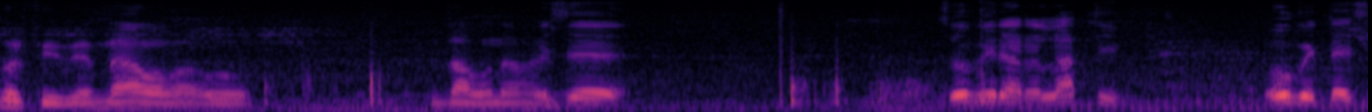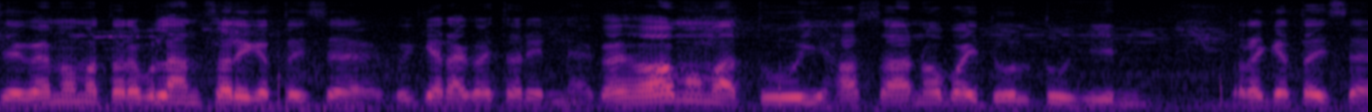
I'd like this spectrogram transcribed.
করছি যে না মামা ও যাব না হয়েছে যে চবির আর লাতিক ও কইতাইছে কয় মামা তোরা বলে আনসারে গেতাইছে কই কেরা কয় তোরেন না? কয় হ মামা তুই হাসান ওবাইদুল তুহিন তোরা গেতাইছে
